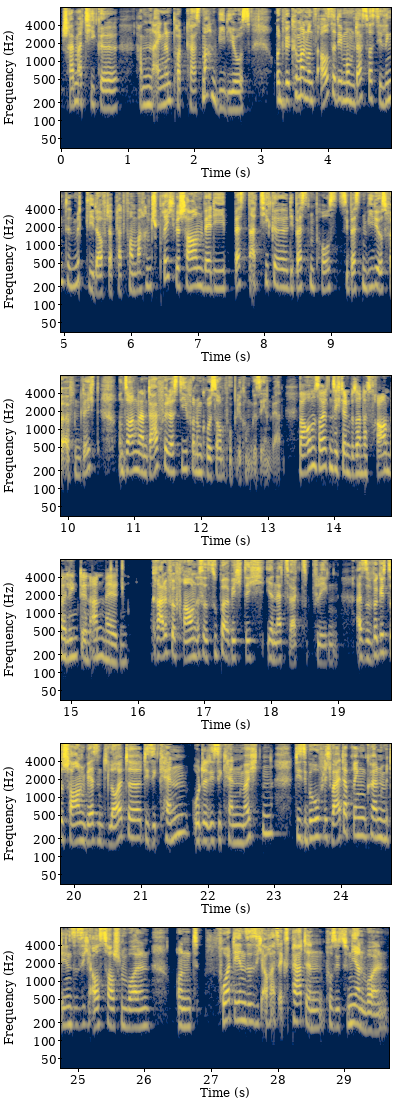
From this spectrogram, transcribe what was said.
schreiben Artikel, haben einen eigenen Podcast, machen Videos. Und wir kümmern uns außerdem um das, was die LinkedIn-Mitglieder auf der Plattform machen. Sprich, wir schauen, wer die besten Artikel, die besten Posts, die besten Videos veröffentlicht und sorgen dann dafür, dass die von einem größeren Publikum gesehen werden. Warum sollten sich denn besonders Frauen bei LinkedIn anmelden? Gerade für Frauen ist es super wichtig, ihr Netzwerk zu pflegen. Also wirklich zu schauen, wer sind die Leute, die sie kennen oder die sie kennen möchten, die sie beruflich weiterbringen können, mit denen sie sich austauschen wollen und vor denen sie sich auch als Expertin positionieren wollen.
